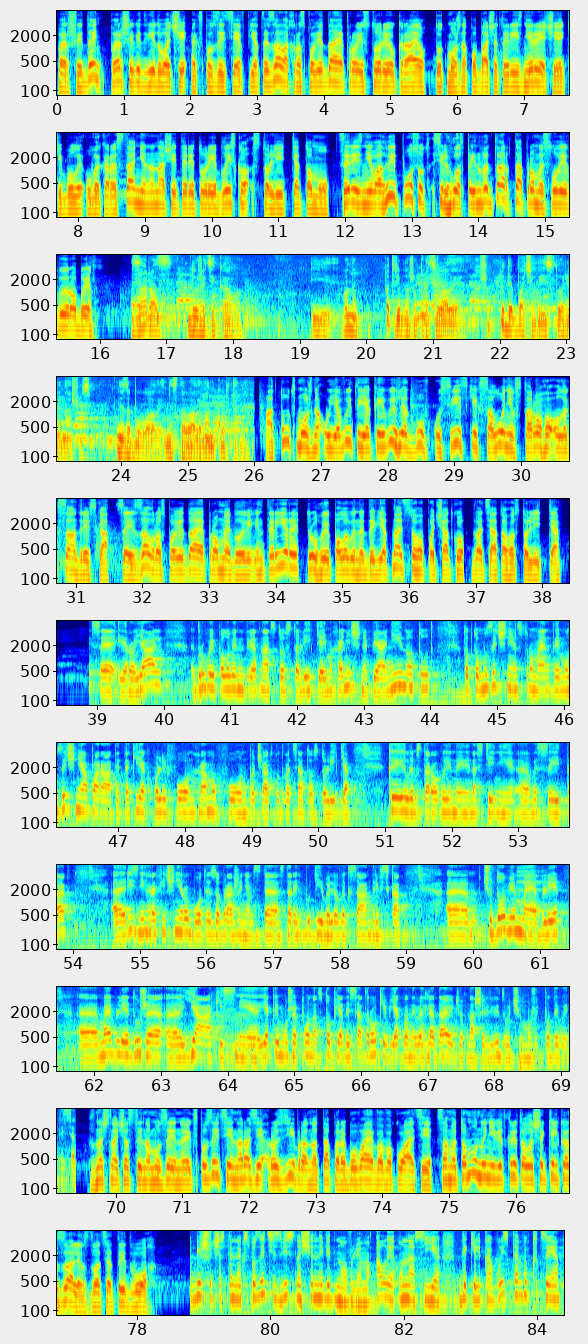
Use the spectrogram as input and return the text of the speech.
Перший день перші відвідувачі. Експозиція в п'яти залах розповідає про історію краю. Тут можна побачити різні речі, які були у використанні на нашій території близько століття тому. Це різні ваги, посуд, сільгоспінвентар та промислові вироби. Зараз дуже цікаво. І воно потрібно, щоб працювали, щоб люди бачили історію нашу, не забували, не ставали манкуртами. А тут можна уявити, який вигляд був у світських салонів старого Олександрівська. Цей зал розповідає про меблеві інтер'єри другої половини 19-го, початку 20-го століття. Це і рояль другої половини 19 століття, і механічне піаніно тут, тобто музичні інструменти, музичні апарати, такі як поліфон, грамофон початку 20 століття, килим старовинний на стіні е, висить. Так? Е, Різні графічні роботи з зображенням старих будівель Олександрівська, е, чудові меблі. Е, Меблі дуже якісні, яким уже понад 150 років, як вони виглядають, от наші відвідувачі можуть подивитися. Значна частина музейної експозиції наразі розібрана та перебуває в евакуації. Саме тому нині відкрито лише кілька залів з 22. Більшу частину експозиції, звісно, ще не відновлюємо, але у нас є декілька виставок. Це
